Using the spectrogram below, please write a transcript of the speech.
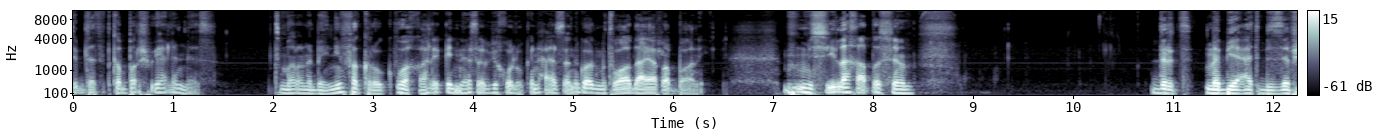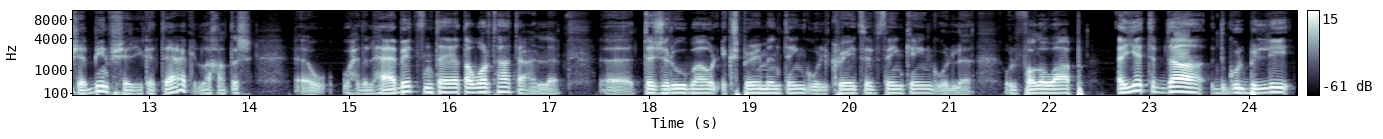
تبدأ تتكبر شوية على الناس. تما رانا باينين نفكروك وخالق الناس بخلق حسن. قعد متواضع يا الرباني ماشي لا خاطرش درت مبيعات بزاف شابين في الشركة تاعك لا خاطرش آه، واحد ال habit انت طورتها تاع آه، التجربة وال experimenting وال creative thinking وال follow up اي تبدا تقول باللي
